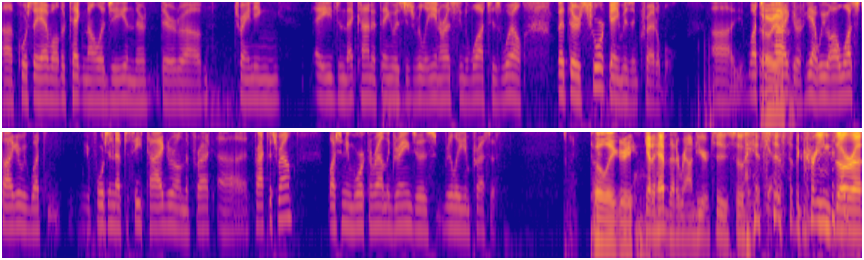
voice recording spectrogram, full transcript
Uh, of course, they have all their technology and their their uh, training aids and that kind of thing. It was just really interesting to watch as well. But their short game is incredible. Uh, watching oh. Tiger, yeah, we all watched Tiger. We watched. We were fortunate enough to see Tiger on the pra- uh, practice round. Watching him work around the greens was really impressive. Totally agree. Got to have that around here too. So it's yes. the greens are a,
